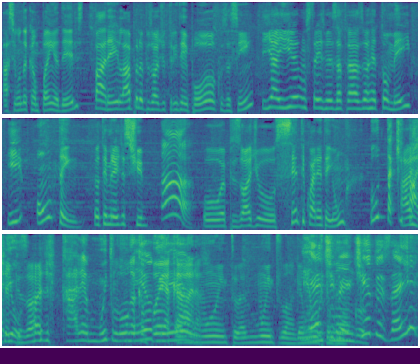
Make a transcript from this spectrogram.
a segunda campanha deles, parei lá pelo episódio 30 e poucos, assim, e aí, uns três meses atrás, eu retomei, e ontem eu terminei de assistir Ah, o episódio 141, puta que haja pariu. episódio. Caralho, é muito longa a Meu campanha, Deus. É cara. muito, é muito longa, é, é muito divertido isso daí?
